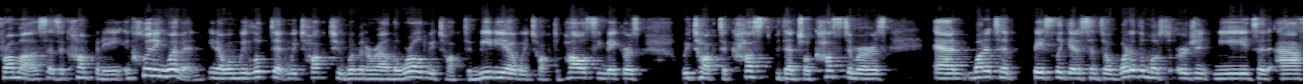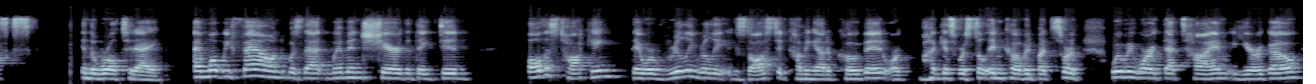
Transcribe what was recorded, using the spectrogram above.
from us as a company, including women. You know, when we looked at and we talked to women around the world, we talked to media, we talked to policymakers, we talked to cust- potential customers, and wanted to basically get a sense of what are the most urgent needs and asks in the world today. And what we found was that women shared that they did all this talking. They were really, really exhausted coming out of COVID, or I guess we're still in COVID, but sort of where we were at that time a year ago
